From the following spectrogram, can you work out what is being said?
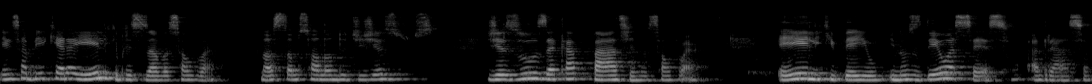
ele sabia que era ele que precisava salvar. Nós estamos falando de Jesus. Jesus é capaz de nos salvar. Ele que veio e nos deu acesso à graça,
